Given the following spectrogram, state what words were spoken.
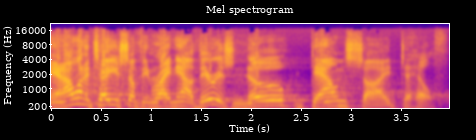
And I want to tell you something right now there is no downside to health.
